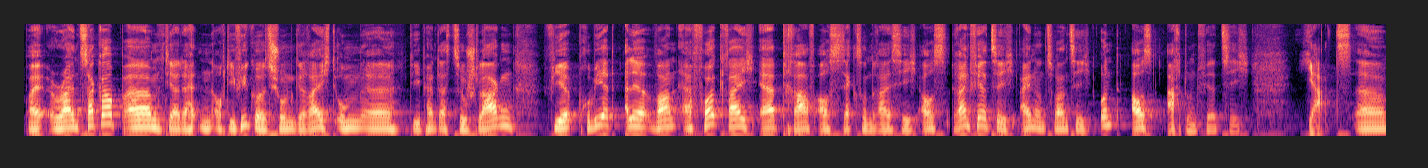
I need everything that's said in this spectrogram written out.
Bei Ryan Suckup, ähm, ja, da hätten auch die Field Goals schon gereicht, um äh, die Panthers zu schlagen. Vier probiert, alle waren erfolgreich. Er traf aus 36, aus 43, 21 und aus 48 Yards. Äh,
